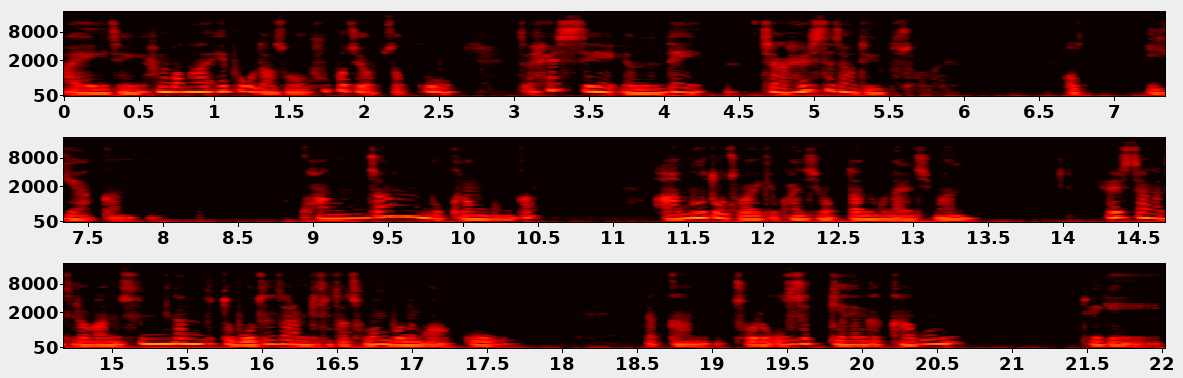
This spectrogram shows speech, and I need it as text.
아예 이제 한번 하- 해보고 나서 후보지에 없었고 헬스였는데 제가 헬스장을 되게 무서워해요. 어, 이게 약간 광장 뭐 그런 건가? 아무도 저에게 관심 없다는 건 알지만 헬스장을 들어가는 순간부터 모든 사람들이 다 저만 보는 것 같고 약간 저를 우습게 생각하고 되게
